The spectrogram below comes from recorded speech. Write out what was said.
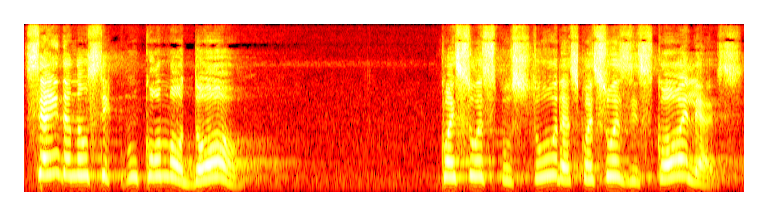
Se ainda não se incomodou com as suas posturas, com as suas escolhas,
